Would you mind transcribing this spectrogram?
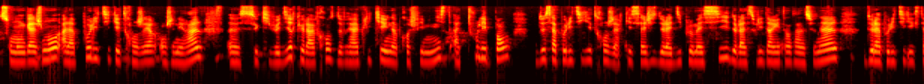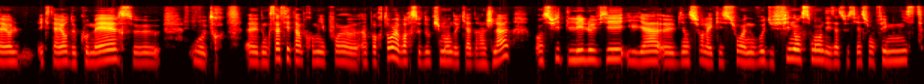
son engagement à la politique étrangère en général, ce qui veut dire que la France devrait appliquer une approche féministe à tous les pans de sa politique étrangère, qu'il s'agisse de la diplomatie, de la solidarité internationale, de la politique extérieure, extérieure de commerce euh, ou autre. Euh, donc ça, c'est un premier point euh, important, avoir ce document de cadrage-là. Ensuite, les leviers, il y a bien sûr la question à nouveau du financement des associations féministes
